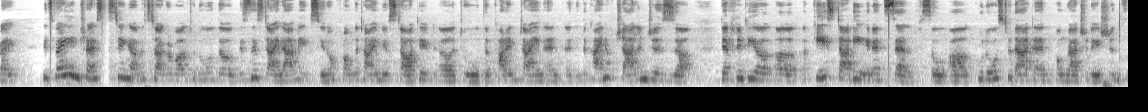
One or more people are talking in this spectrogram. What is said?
Right it's very interesting, uh, Mr. Agarwal, to know the business dynamics, you know, from the time you started uh, to the current time and uh, the kind of challenges, uh, definitely a, a, a, case study in itself. So uh, kudos to that and congratulations.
